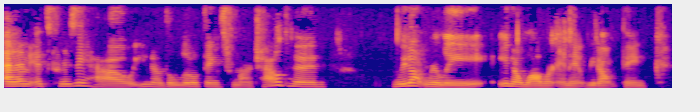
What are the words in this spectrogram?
and it's crazy how, you know, the little things from our childhood, we don't really, you know, while we're in it, we don't think,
